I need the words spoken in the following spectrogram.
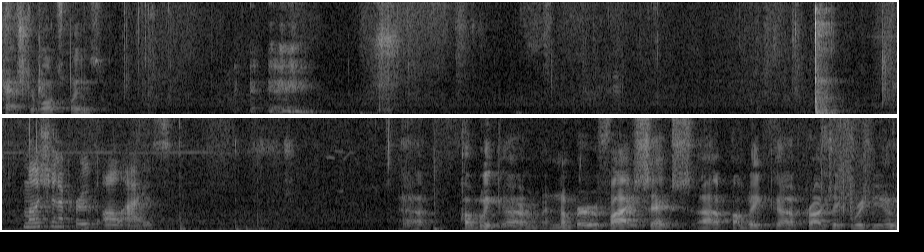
Cast your votes, please. Motion approved, all ayes. Public, um, number five, six, uh, public uh, project review,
